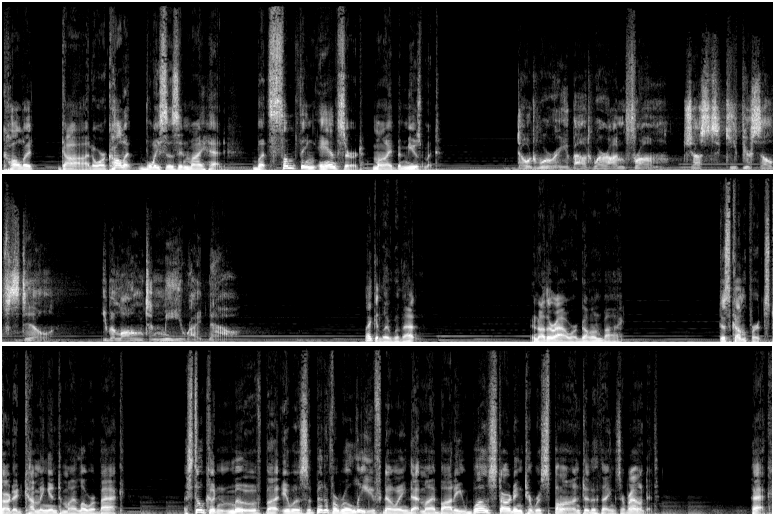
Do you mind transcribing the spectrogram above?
call it God, or call it voices in my head, but something answered my bemusement. Don't worry about where I'm from. Just keep yourself still. You belong to me right now. I could live with that. Another hour gone by. Discomfort started coming into my lower back. I still couldn't move, but it was a bit of a relief knowing that my body was starting to respond to the things around it. Heck,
